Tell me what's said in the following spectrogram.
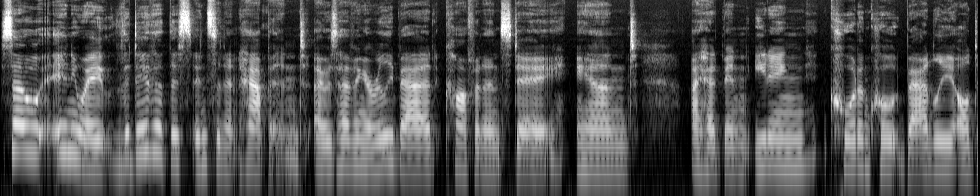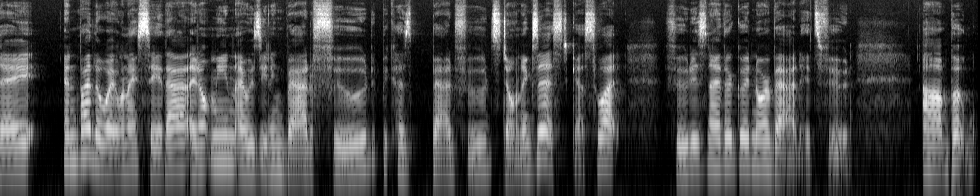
So, anyway, the day that this incident happened, I was having a really bad confidence day and I had been eating quote unquote badly all day. And by the way, when I say that, I don't mean I was eating bad food because bad foods don't exist. Guess what? Food is neither good nor bad, it's food. Uh, but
